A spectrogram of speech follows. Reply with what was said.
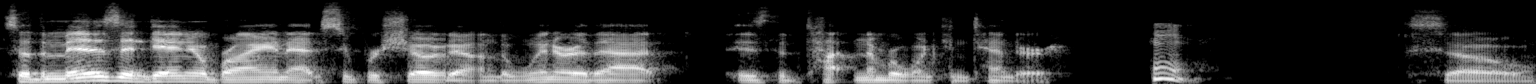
So the Miz and Daniel Bryan at Super Showdown, the winner of that is the top number one contender. Hmm. So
